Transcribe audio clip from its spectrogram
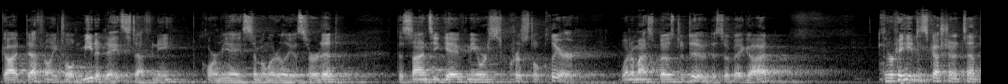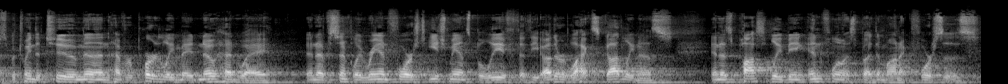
God definitely told me to date Stephanie, Cormier similarly asserted. The signs he gave me were crystal clear. What am I supposed to do? Disobey God? Three discussion attempts between the two men have reportedly made no headway and have simply reinforced each man's belief that the other lacks godliness and is possibly being influenced by demonic forces.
